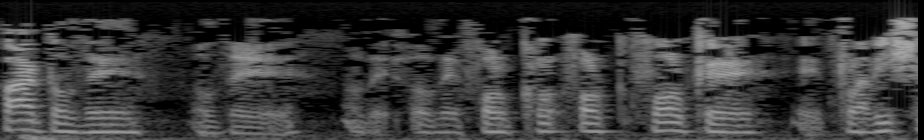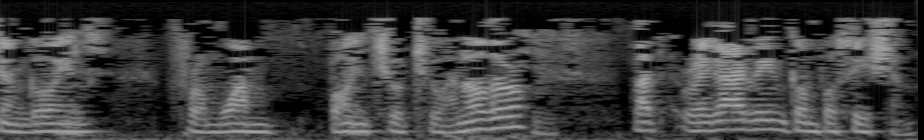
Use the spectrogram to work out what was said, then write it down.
part of the of the of the, of the folk folk, folk eh, tradition going from one point to, to another. But regarding composition,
